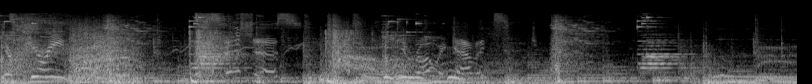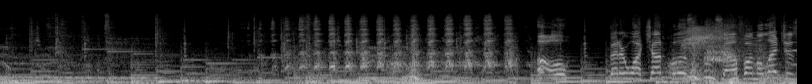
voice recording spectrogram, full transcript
they're pure evil. Vicious! Heroic, Alex. Uh-oh, better watch out for those Fossa up on the ledges.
